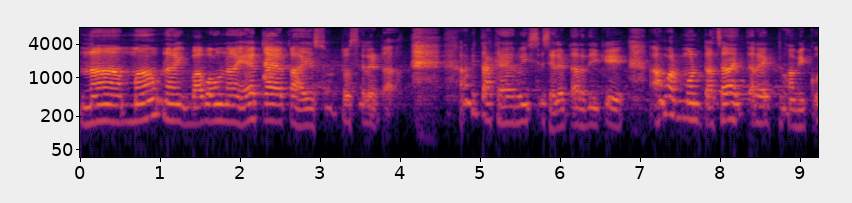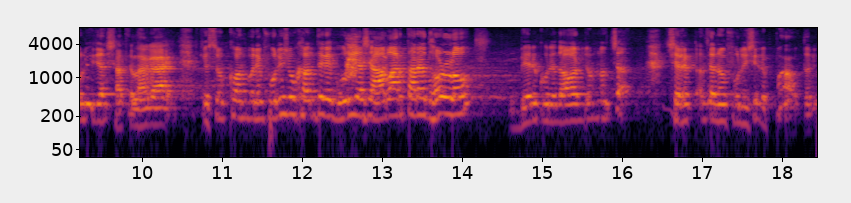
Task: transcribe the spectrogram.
না, মাও নাই, বাবাও নাই, একা একা ছোট্ট ছেলেটা। আমি তাকায় রয়েছি ছেলেটার দিকে। আমার মনটা চায় তারা একটু আমি কলিজার সাথে লাগাই কিছুক্ষণ পরে পুলিশ ওখান থেকে ঘুরিয়ে আসে, আবার তারা ধরলো। বের করে দেওয়ার জন্য চা ছেলেটা যেন পুলিশের পাও ধরে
